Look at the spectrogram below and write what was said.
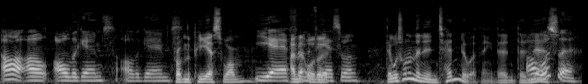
Oh, all, all the games, all the games. from the PS One? yeah, from then- the or PS1. There was one on the Nintendo, I think. The, the Oh, NES. was there?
